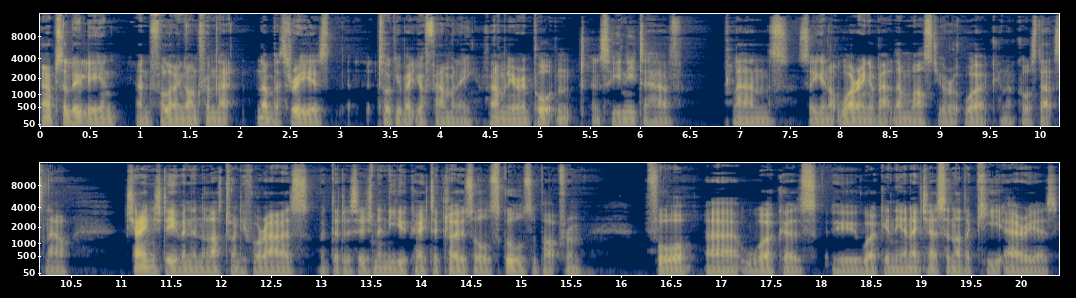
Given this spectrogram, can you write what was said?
Absolutely. And, and following on from that, number three is talking about your family. Family are important. And so you need to have plans so you're not worrying about them whilst you're at work. And of course, that's now changed even in the last 24 hours with the decision in the UK to close all schools apart from for uh, workers who work in the NHS and other key areas.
